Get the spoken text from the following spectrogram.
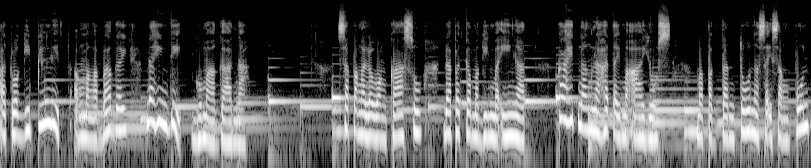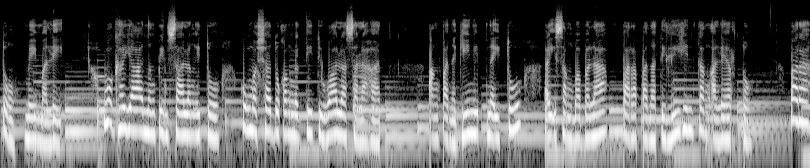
at huwag ipilit ang mga bagay na hindi gumagana. Sa pangalawang kaso, dapat ka maging maingat kahit na ang lahat ay maayos, mapagtanto na sa isang punto may mali. Huwag hayaan ng pinsalang ito kung masyado kang nagtitiwala sa lahat. Ang panaginip na ito ay isang babala para panatilihin kang alerto, para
